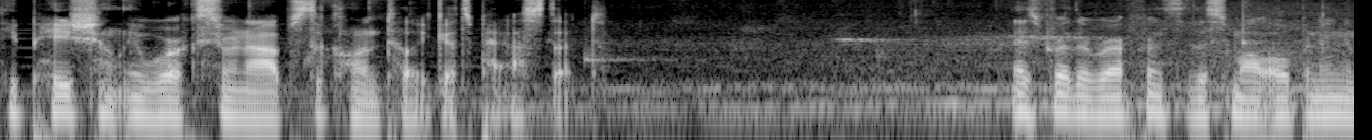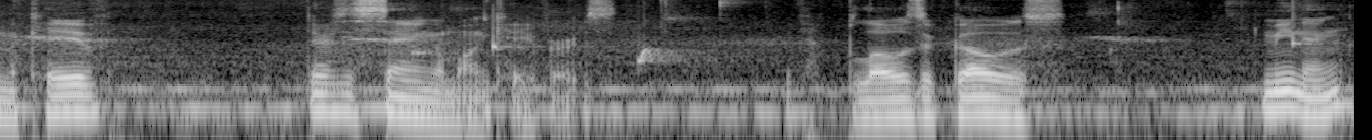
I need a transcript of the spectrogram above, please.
He patiently works through an obstacle until he gets past it. As for the reference to the small opening in the cave, there's a saying among cavers if it blows, it goes. Meaning,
